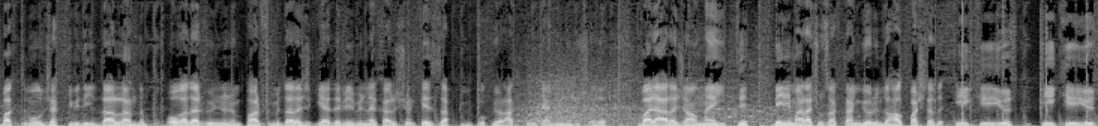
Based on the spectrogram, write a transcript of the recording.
Baktım olacak gibi değil darlandım. O kadar ünlünün parfümü daracık yerde birbirine karışıyor. Kezzap gibi kokuyor. Attım kendimi dışarı. Vale aracı almaya gitti. Benim araç uzaktan göründü. Halk başladı. 200, 200.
